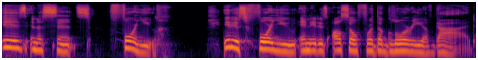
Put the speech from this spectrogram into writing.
is, in a sense, for you. It is for you, and it is also for the glory of God.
